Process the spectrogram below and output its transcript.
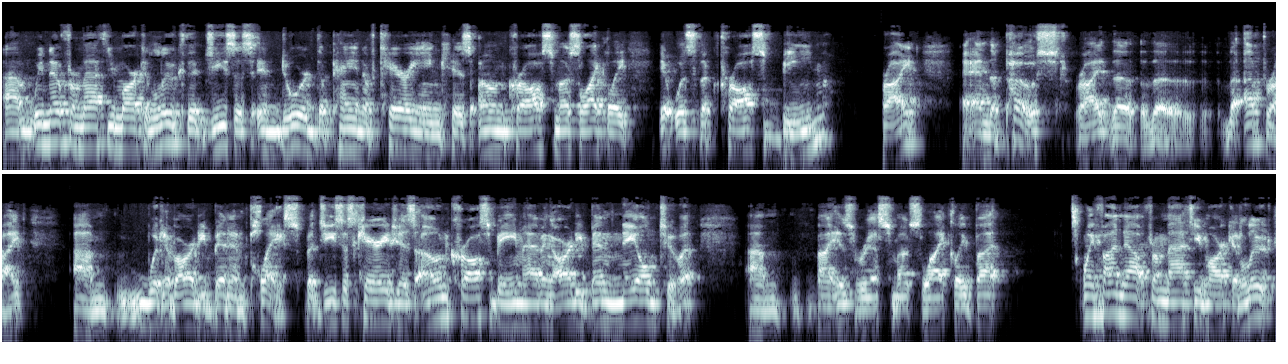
Um, we know from Matthew, Mark, and Luke that Jesus endured the pain of carrying his own cross. Most likely, it was the cross beam, right, and the post, right, the the the upright um, would have already been in place. But Jesus carried his own cross beam, having already been nailed to it um, by his wrists, most likely. But we find out from Matthew, Mark, and Luke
